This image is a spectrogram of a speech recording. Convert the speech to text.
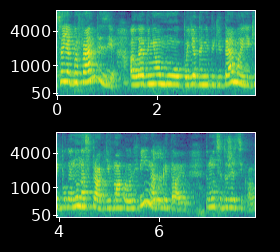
Це якби фентезі, але в ньому поєднані такі теми, які були ну насправді в макових війнах в Китаю. Тому це дуже цікаво.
